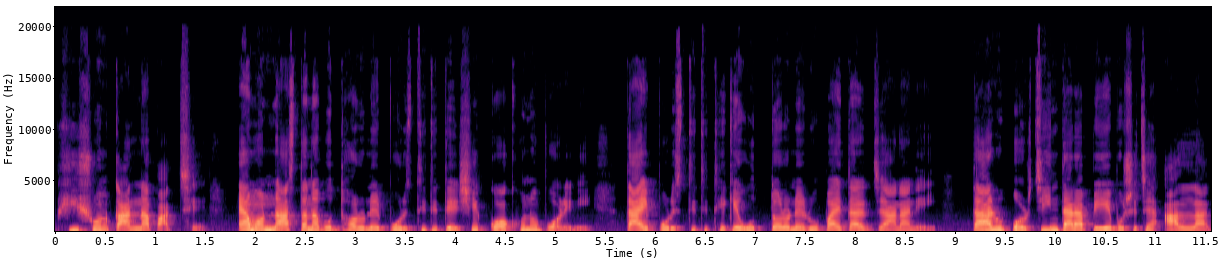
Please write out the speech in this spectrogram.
ভীষণ কান্না পাচ্ছে। এমন নাস্তানাবুদ ধরনের পরিস্থিতিতে সে কখনো পড়েনি। তাই পরিস্থিতি থেকে উত্তরণের উপায় তার জানা নেই। তার উপর চিন্তারা পেয়ে বসেছে আহ্লাদ।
